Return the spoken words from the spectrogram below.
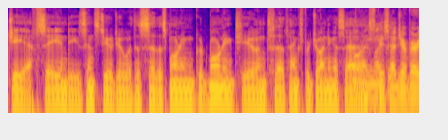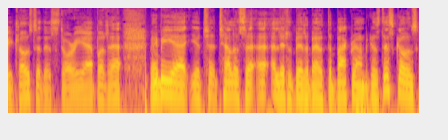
GFC, and he's in studio with us uh, this morning. Good morning to you, and uh, thanks for joining us. Uh, morning, as we said, you're very close to this story, yeah, but uh, maybe uh, you t- tell us a, a, little bit about the background, because this goes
